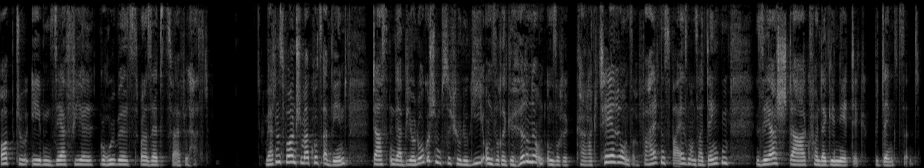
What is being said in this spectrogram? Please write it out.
ob du eben sehr viel grübelst oder Selbstzweifel hast. Wir hatten es vorhin schon mal kurz erwähnt, dass in der biologischen Psychologie unsere Gehirne und unsere Charaktere, unsere Verhaltensweisen, unser Denken sehr stark von der Genetik bedenkt sind.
